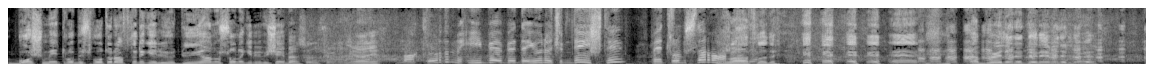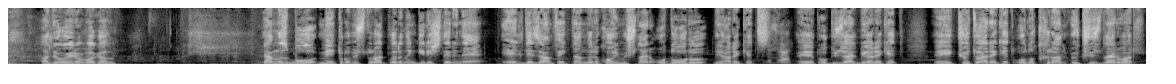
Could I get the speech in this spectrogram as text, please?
boş metrobüs fotoğrafları geliyor. Dünyanın sonu gibi bir şey ben sana söyleyeyim yani. Bak gördün mü İBB'de yönetim değişti. Metrobüsler rahatladı. Rahatladı. ya böyle de denebilir değil mi? Hadi buyurun bakalım. Yalnız bu metrobüs duraklarının girişlerine el dezenfektanları koymuşlar. O doğru bir hareket. Güzel. Evet o güzel bir hareket. Ee, kötü hareket onu kıran öküzler var.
